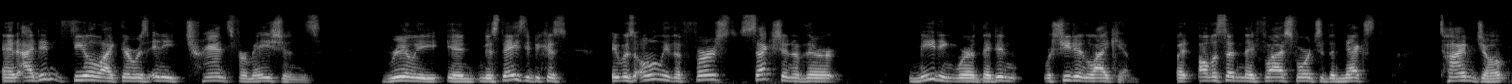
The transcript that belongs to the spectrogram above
And I didn't feel like there was any transformations really in Miss Daisy because it was only the first section of their meeting where they didn't, where she didn't like him. But all of a sudden they flash forward to the next time jump.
